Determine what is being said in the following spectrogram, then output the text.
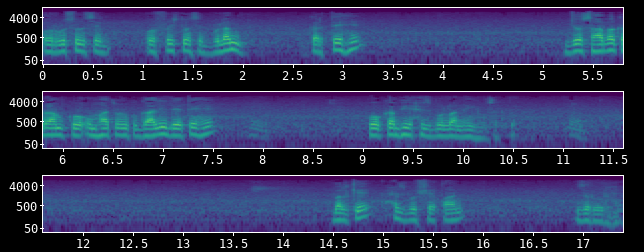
اور رسول سے اور فرشتوں سے بلند کرتے ہیں، جو صحابہ کرام کو امہات کو گالی دیتے ہیں، وہ کبھی حزب اللہ نہیں ہو سکتے۔ بلکہ حزب الشیطان ضرور ہیں۔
